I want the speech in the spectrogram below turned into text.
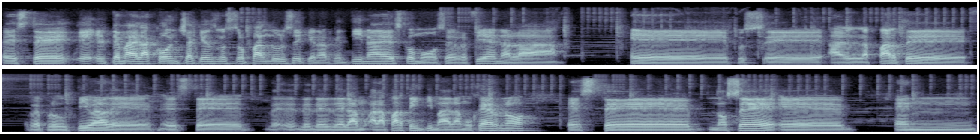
este, e, el tema de la concha, que es nuestro pan dulce y que en Argentina es como se refieren a la, eh, pues, eh, a la parte reproductiva de, este, de, la, a la parte íntima de la mujer, ¿no? Este, no sé, eh, en,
